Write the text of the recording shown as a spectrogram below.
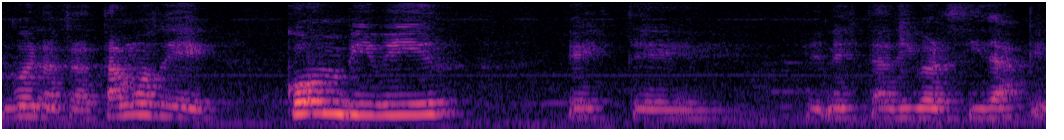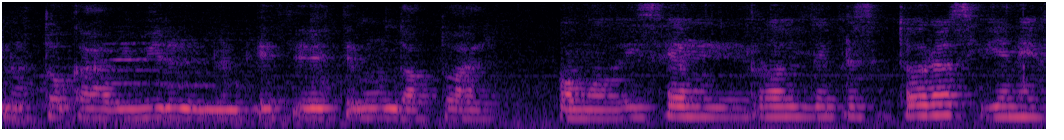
y bueno, tratamos de convivir este, en esta diversidad que nos toca vivir en, este mundo actual. Como dice el rol de preceptora, si bien es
